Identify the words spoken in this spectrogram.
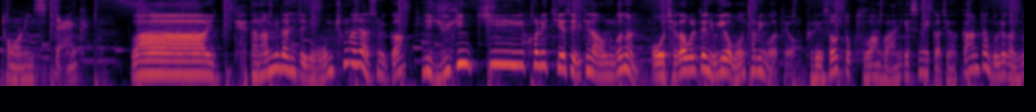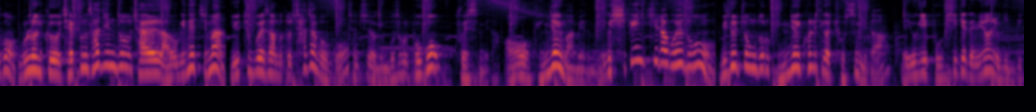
토니 스타크 와 이- 대단합니다 진짜. 이거 엄청나지 않습니까? 이게 6인치 quality에서 이렇게 나오는 거는 어 제가 볼 때는 여기가 원탑인 것 같아요. 그래서 또 구한 거 아니겠습니까? 제가 깜짝 놀래가지고. 물론 그 제품 사진도 잘 나오긴 했지만 유튜브에서 한번 또 찾아보고 전체적인 모습을 보고 구했습니다. 어 굉장히 마음에 듭니다. 이거 12인치라고 해도 믿을 정도로 굉장히 quality가 좋습니다. 네, 여기 보시게 되면 여기 밑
